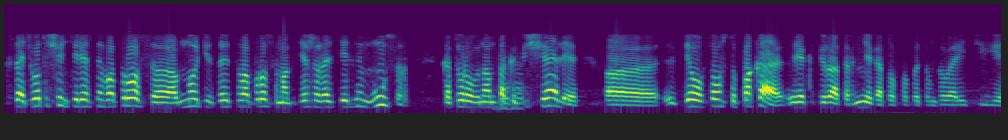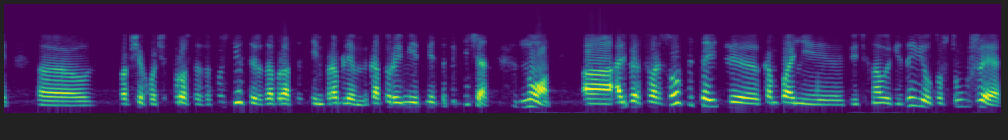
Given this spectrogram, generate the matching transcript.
Кстати, вот еще интересный вопрос. Многие задаются вопросом, а где же раздельный мусор, которого нам так обещали? А, Дело в том, что пока рекоператор не готов об этом говорить и э, вообще хочет просто запуститься и разобраться с теми проблемами, которые имеют место быть сейчас. Но а, Альберт Сварцов, представитель э, компании биотехнологий, заявил то, что уже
